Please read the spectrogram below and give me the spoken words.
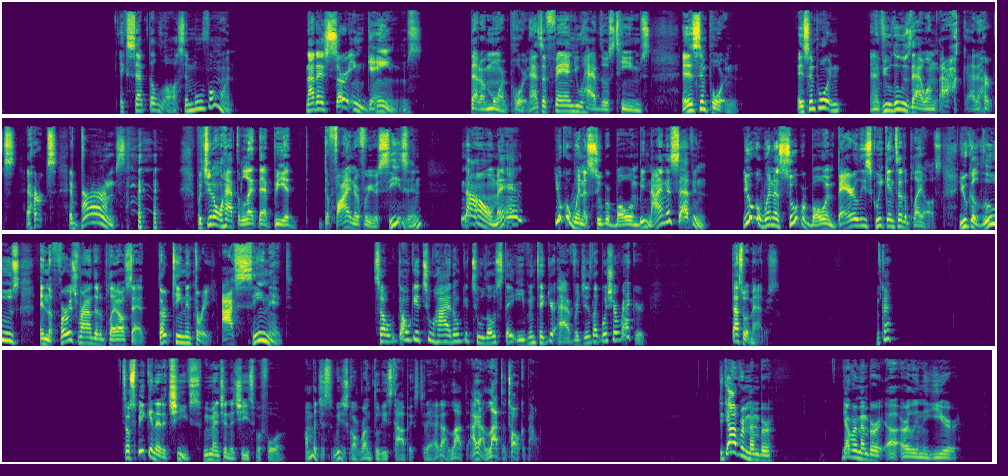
accept the loss, and move on. Now, there's certain games that are more important. As a fan, you have those teams. It's important. It's important. And if you lose that one, ah, God, it hurts. It hurts. It burns. but you don't have to let that be a definer for your season. No, man. You could win a Super Bowl and be 9 and 7. You could win a Super Bowl and barely squeak into the playoffs. You could lose in the first round of the playoffs at 13 and 3. I've seen it. So don't get too high, don't get too low. Stay even. Take your averages. Like, what's your record? That's what matters. Okay. So speaking of the Chiefs, we mentioned the Chiefs before. I'm gonna just we're just gonna run through these topics today. I got a lot. To, I got a lot to talk about. Did y'all remember? Y'all remember uh, early in the year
